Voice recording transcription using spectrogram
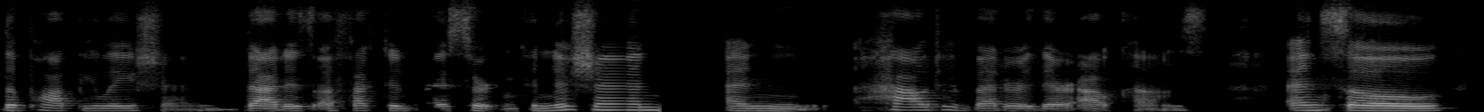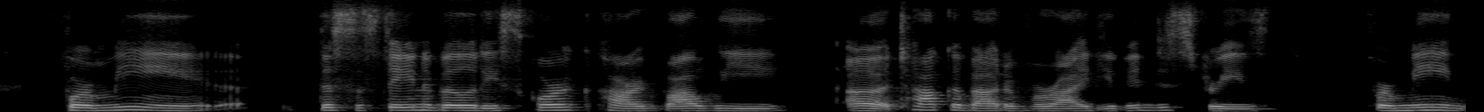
the population that is affected by a certain condition and how to better their outcomes. And so for me, the sustainability scorecard, while we uh, talk about a variety of industries, for me,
